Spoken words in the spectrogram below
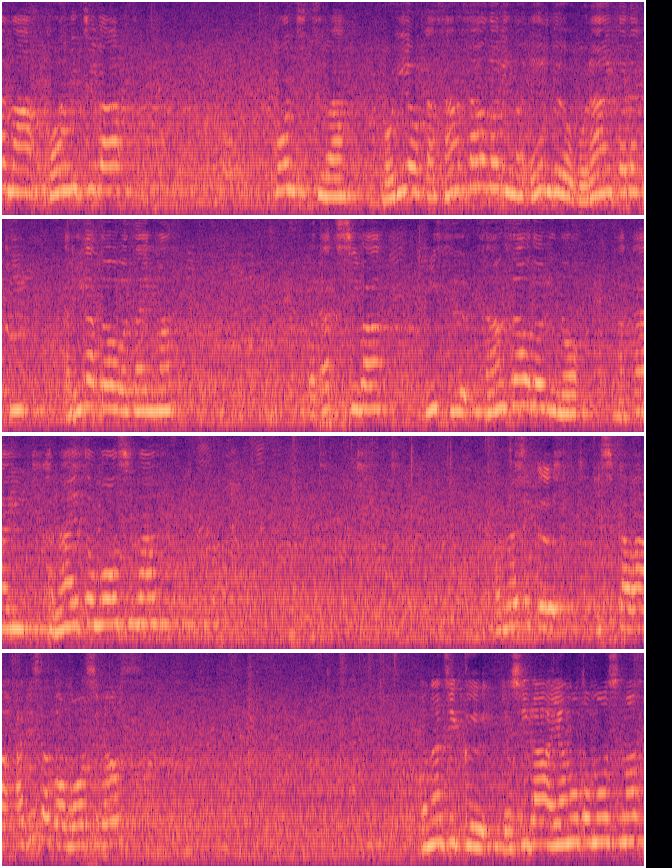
様こんにちは。本日は盛岡三叉踊りの演舞をご覧いただきありがとうございます。私はミス三叉踊りの中井かなえと申します。同じく石川ありさと申します。同じく吉田彩乃と申します。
